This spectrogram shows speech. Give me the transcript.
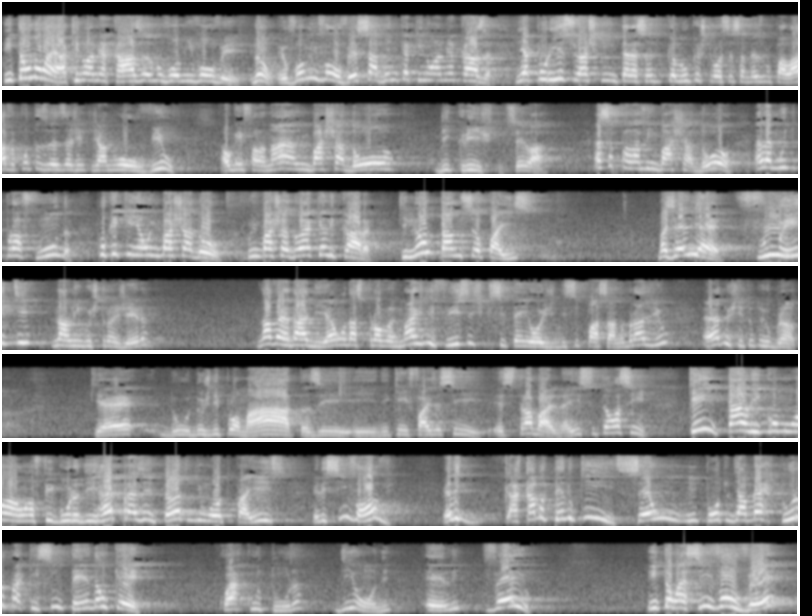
Então não é, aqui não é minha casa, eu não vou me envolver. Não, eu vou me envolver sabendo que aqui não é minha casa. E é por isso eu acho que é interessante, porque Lucas trouxe essa mesma palavra. Quantas vezes a gente já não ouviu alguém falando, ah, embaixador de Cristo, sei lá. Essa palavra embaixador, ela é muito profunda. Porque quem é o embaixador? O embaixador é aquele cara que não está no seu país, mas ele é fluente na língua estrangeira, na verdade, é uma das provas mais difíceis que se tem hoje de se passar no Brasil, é do Instituto Rio Branco, que é do, dos diplomatas e, e, de quem faz esse, esse trabalho. Né? Isso, então, assim, quem está ali como uma, uma figura de representante de um outro país, ele se envolve. Ele acaba tendo que ser um, um ponto de abertura para que se entenda o quê? Qual é a cultura de onde ele veio. Então é se envolver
